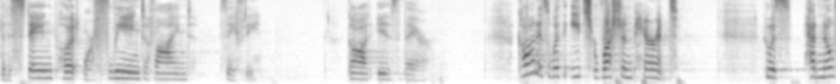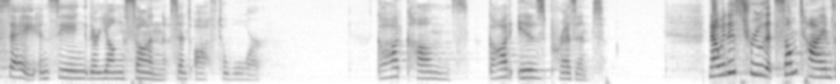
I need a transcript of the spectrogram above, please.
that is staying put or fleeing to find safety. God is there. God is with each Russian parent who has had no say in seeing their young son sent off to war. God comes, God is present. Now, it is true that sometimes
